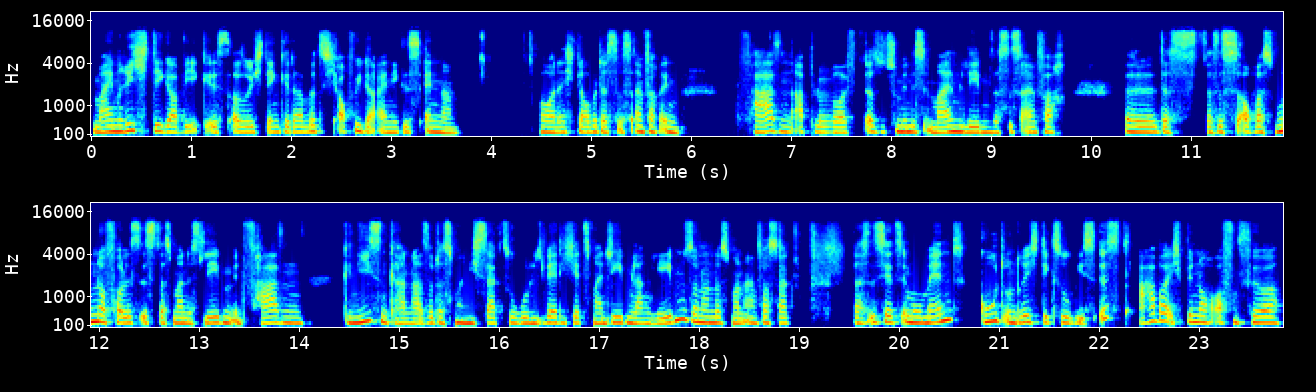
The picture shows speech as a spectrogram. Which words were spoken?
mein richtiger Weg ist. Also ich denke, da wird sich auch wieder einiges ändern. Und ich glaube, dass das einfach in Phasen abläuft, also zumindest in meinem Leben, dass es einfach, äh, dass, dass es auch was Wundervolles ist, dass man das Leben in Phasen genießen kann. Also dass man nicht sagt, so werde ich jetzt mein Leben lang leben, sondern dass man einfach sagt, das ist jetzt im Moment gut und richtig so, wie es ist, aber ich bin noch offen für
